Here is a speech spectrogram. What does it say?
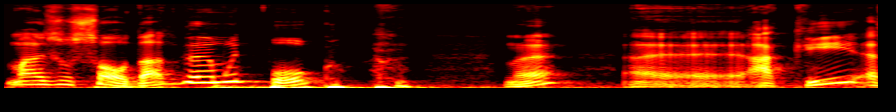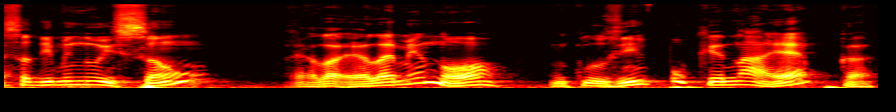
mas o soldado ganha muito pouco. Né? É, aqui, essa diminuição ela, ela é menor, inclusive porque na época,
